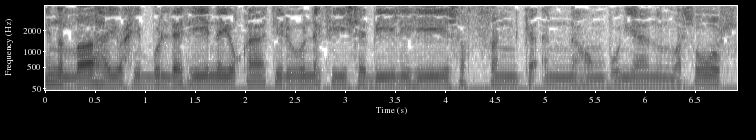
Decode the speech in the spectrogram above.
إن الله يحب الذين يقاتلون في سبيله صفا كأنهم بنيان مرصوص.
